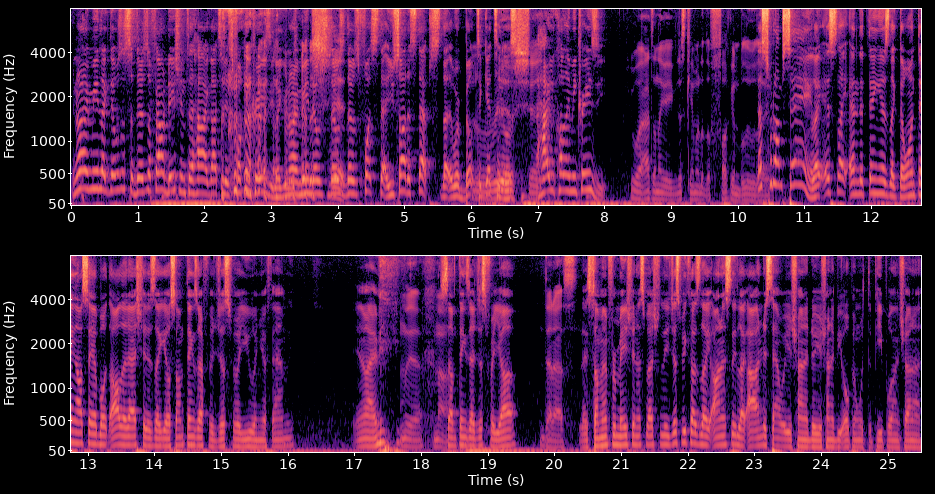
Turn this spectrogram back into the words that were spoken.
You know what I mean? Like there was a, there's a foundation to how I got to this fucking crazy. Like you know what I mean? There was there was, there was footsteps. You saw the steps that were built to get to this. shit. How you calling me crazy? People acting like it just came out of the fucking blue. That's like, what I'm saying. Like it's like, and the thing is, like the one thing I'll say about all of that shit is like, yo, some things are for just for you and your family. You know what I mean? Yeah, no, Some things are just for y'all. that ass. like some information especially just because like honestly like i understand what you're trying to do you're trying to be open with the people and trying to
